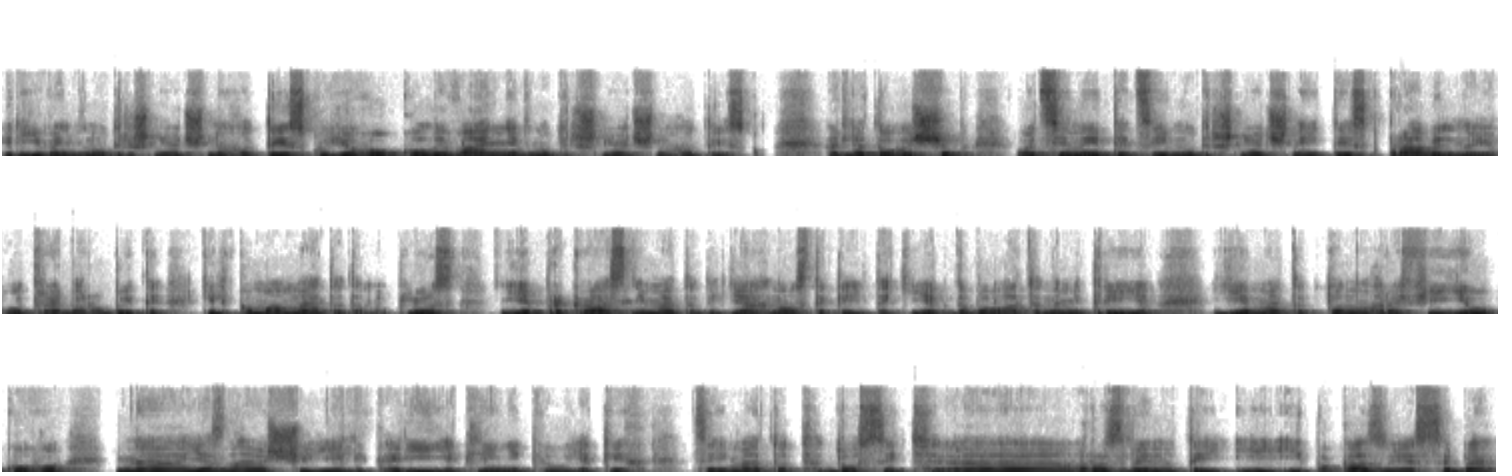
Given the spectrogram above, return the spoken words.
рівень внутрішньоочного тиску, його коливання внутрішньоочного тиску. А для того, щоб оцінити цей внутрішньоочний тиск правильно, його треба робити кількома методами. Плюс є прекрасні методи діагностики, такі як добова тонометрія, є метод тонографії, у кого я знаю, що є лікарі, є клініки, у яких цей метод досить е, розвинутий і, і показує себе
